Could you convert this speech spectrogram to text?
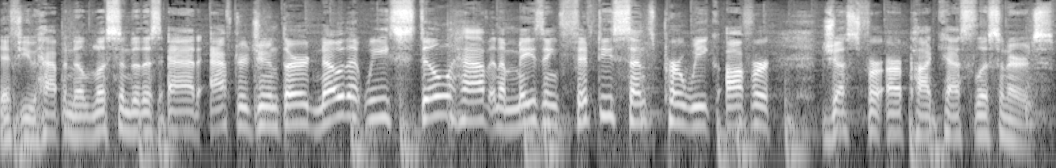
If you happen to listen to this ad after June 3rd, know that we still have an amazing 50 cents per week offer just for our podcast listeners.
